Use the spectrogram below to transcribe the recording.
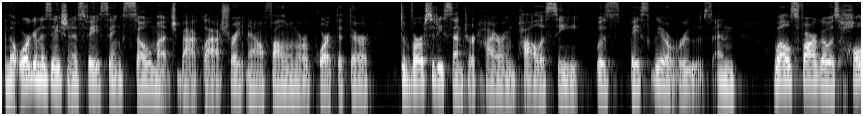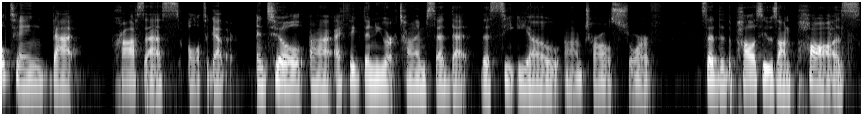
The organization is facing so much backlash right now following a report that their diversity centered hiring policy was basically a ruse. And Wells Fargo is halting that process altogether until uh, I think the New York Times said that the CEO, um, Charles Scharf, said that the policy was on pause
